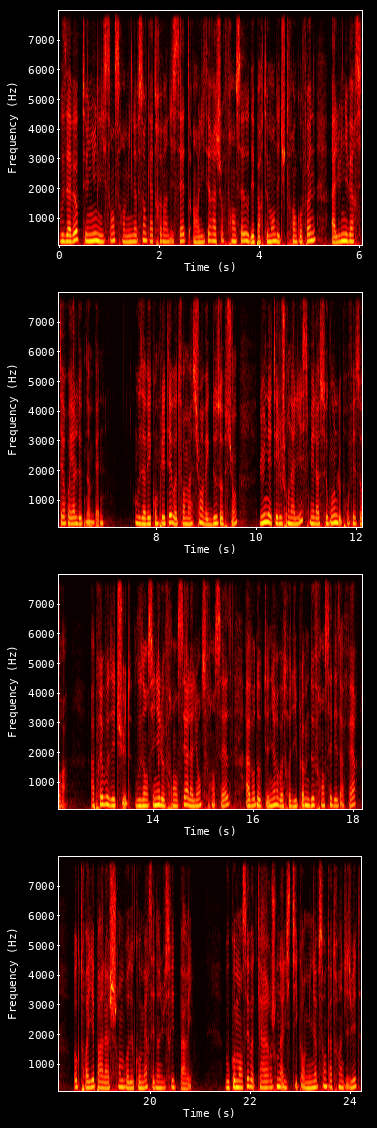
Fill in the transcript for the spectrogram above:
Vous avez obtenu une licence en 1997 en littérature française au département d'études francophones à l'Université royale de Phnom Penh. Vous avez complété votre formation avec deux options. L'une était le journalisme et la seconde le professorat. Après vos études, vous enseignez le français à l'Alliance française avant d'obtenir votre diplôme de français des affaires, octroyé par la Chambre de commerce et d'industrie de Paris. Vous commencez votre carrière journalistique en 1998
